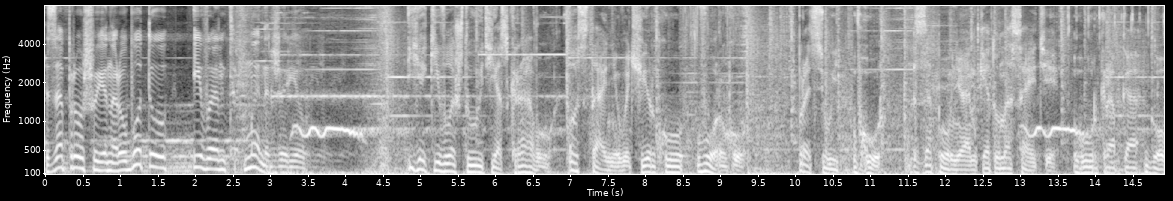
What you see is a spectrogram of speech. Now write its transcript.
запрошує на роботу івент-менеджерів. які влаштують яскраву останню вечірку ворогу. Працюй в ГУР. Заповнюй анкету на сайті gur.gov.ua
